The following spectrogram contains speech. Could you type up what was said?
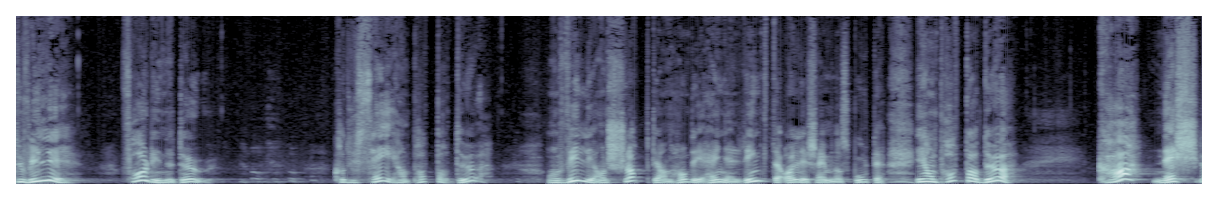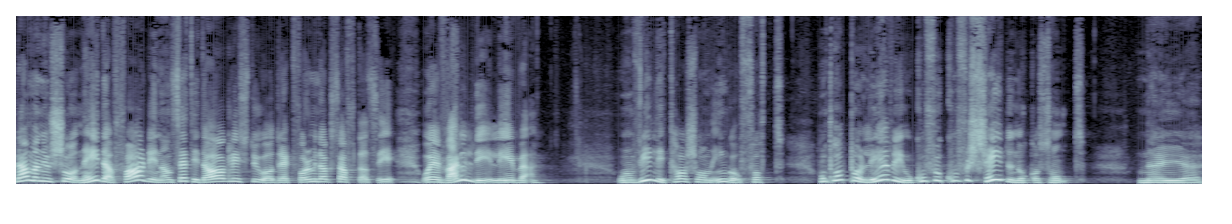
Du, Willy, far din er død. Hva du sier? Han pappa død? Og han Willy han slapp det han hadde i hendene, ringte alle skjemmene og spurte er han pappa død. Hva? Nesj, la meg nå se. Nei da, far din han sitter i dagligstua og drikker formiddagssafta si og er veldig i live. Og han Willy tar så han inngår fatt. Han pappa lever jo, hvorfor, hvorfor sier du noe sånt? Nei, eh,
